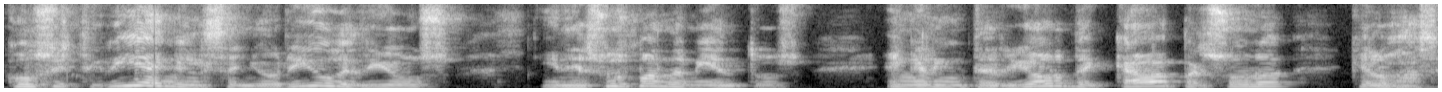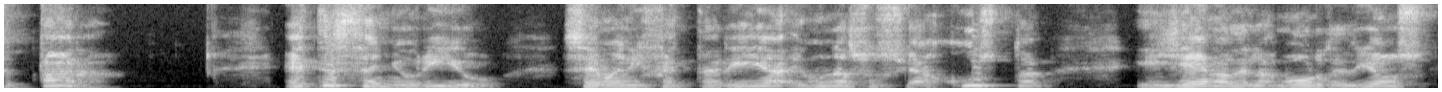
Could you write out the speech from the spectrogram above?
Consistiría en el señorío de Dios y de sus mandamientos en el interior de cada persona que los aceptara. Este señorío se manifestaría en una sociedad justa y llena del amor de Dios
